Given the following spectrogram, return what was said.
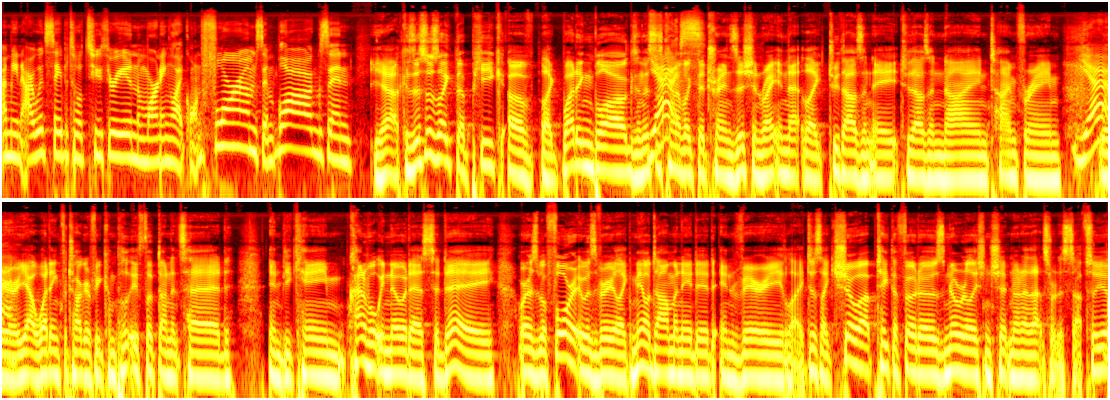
I mean, I would stay up until two, three in the morning, like on forums and blogs, and Yeah, because this was like the peak of like wedding blogs, and this is kind of like the transition right in that like 2008, 2009 time frame. Yeah. Where yeah, wedding photography completely flipped on its head and became kind of what we know it as today. Whereas before it was very like male dominated and very like just like show up, take the photos, no relationship, none of that sort of stuff. So you,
